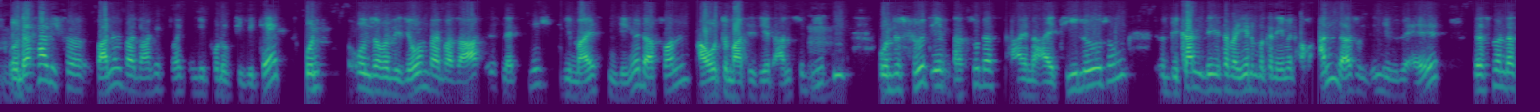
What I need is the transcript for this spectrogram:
Mhm. Und das halte ich für spannend, weil da geht es direkt um die Produktivität. Und unsere Vision bei Basar ist letztlich, die meisten Dinge davon automatisiert anzubieten. Mhm. Und es führt eben dazu, dass eine IT-Lösung, die kann, die ist aber jedem Unternehmen auch anders und individuell, dass man das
